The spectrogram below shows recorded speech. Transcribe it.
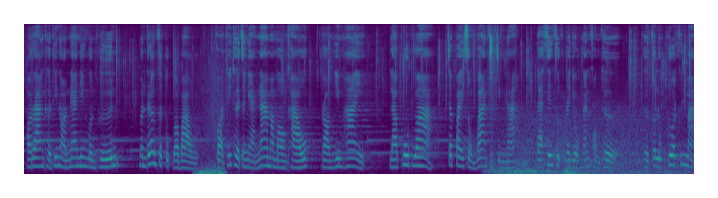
เพราะร่างเธอที่นอนแน่นิ่งบนพื้น มันเริ่มกระตุกเบาๆ ก่อนที่เธอจะแงนหน้ามามองเขา พร้อมยิ้มให้ แล้วพูดว่าจะไปส่งบ้านจริงๆนะ และสิ้นสุดประโยคนั้นของเธอ เธอก็ลุกพรวดขึ้นมา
